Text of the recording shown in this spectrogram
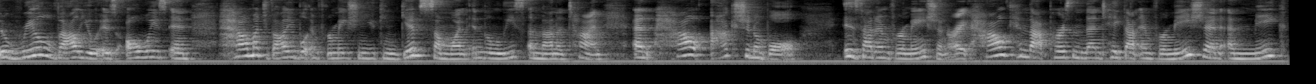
The real value is always in how much valuable information you can give someone in the least amount of time and how actionable is that information, right? How can that person then take that information and make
